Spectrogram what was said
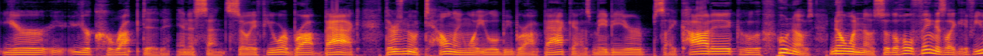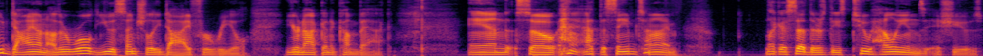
you're you're corrupted in a sense. So if you are brought back there's no telling what you will be brought back as. Maybe you're psychotic who who knows? No one knows. So the whole thing is like if you die on otherworld you essentially die for real. You're not going to come back and so at the same time like I said, there's these two Hellions issues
